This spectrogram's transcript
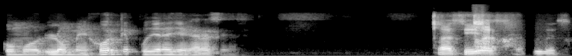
como lo mejor que pudiera llegar a ser. Así es, así es.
